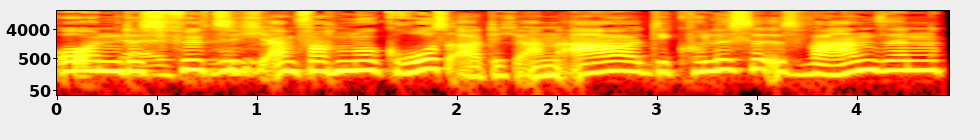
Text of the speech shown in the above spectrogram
Und es fühlt sich einfach nur großartig an. A, die Kulisse ist Wahnsinn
